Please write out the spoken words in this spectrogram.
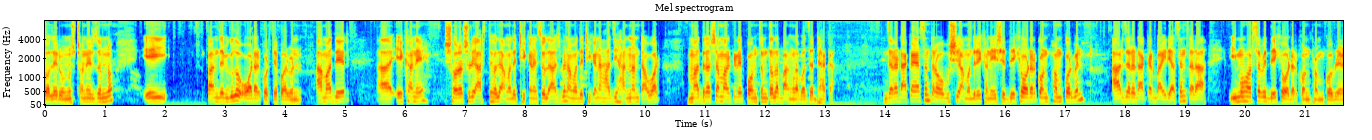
দলের অনুষ্ঠানের জন্য এই পাঞ্জাবিগুলো অর্ডার করতে পারবেন। আমাদের এখানে সরাসরি আসতে হলে আমাদের ঠিকানায় চলে আসবেন। আমাদের ঠিকানা হাজি হান্নান টাওয়ার, মাদ্রাসা মার্কেটের পঞ্চমতলা, বাংলা বাজার, ঢাকা। যারা ঢাকায় আছেন তারা অবশ্যই আমাদের এখানে এসে দেখে অর্ডার কনফার্ম করবেন। আর যারা ঢাকার বাইরে আছেন, তারা ইমো হোয়াটসঅ্যাপে দেখে অর্ডার কনফার্ম করবেন।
